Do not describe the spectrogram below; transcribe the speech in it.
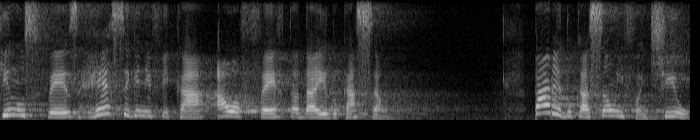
que nos fez ressignificar a oferta da educação. Para a educação infantil,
